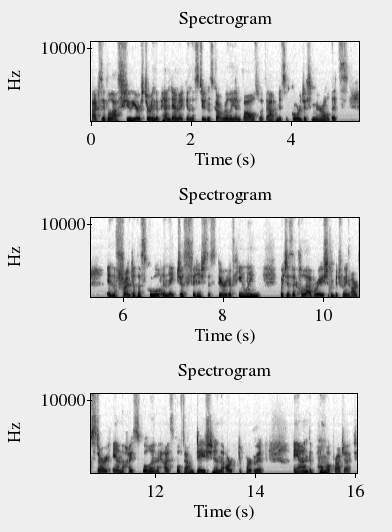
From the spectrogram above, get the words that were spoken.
actually the last few years during the pandemic, and the students got really involved with that. And it's a gorgeous mural that's in the front of the school. And they just finished The Spirit of Healing, which is a collaboration between Art Start and the high school and the high school foundation and the art department and the Pomo project.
